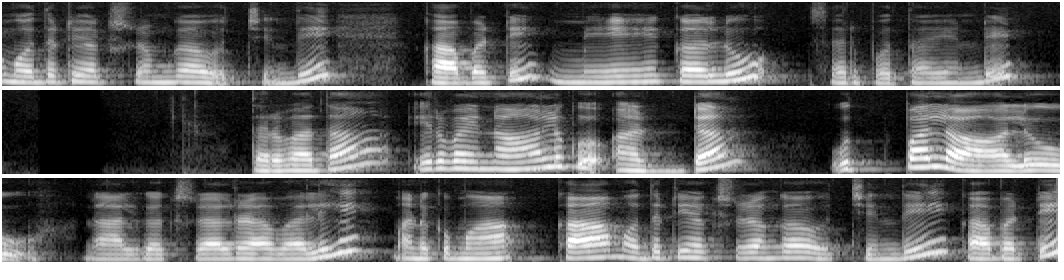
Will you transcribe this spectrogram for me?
మొదటి అక్షరంగా వచ్చింది. కాబట్టి మేకలు సరిపోతాయండి. తర్వాత ఇరవై నాలుగు అడ్డం ఉత్పలాలు. నాలుగు అక్షరాలు రావాలి. మనకు మా కా మొదటి అక్షరంగా వచ్చింది కాబట్టి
